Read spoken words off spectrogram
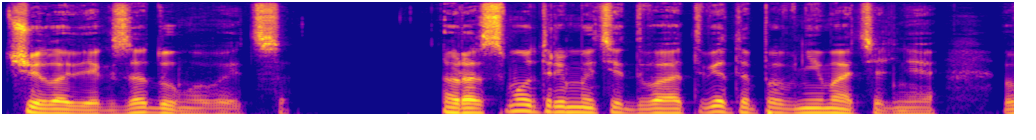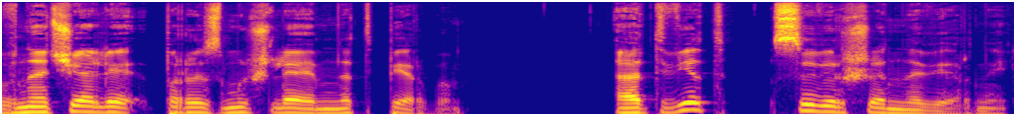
человек задумывается – Рассмотрим эти два ответа повнимательнее. Вначале поразмышляем над первым. Ответ совершенно верный.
